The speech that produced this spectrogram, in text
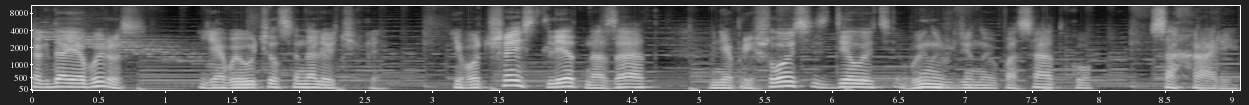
Когда я вырос, я выучился на летчика. И вот шесть лет назад мне пришлось сделать вынужденную посадку в Сахаре.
